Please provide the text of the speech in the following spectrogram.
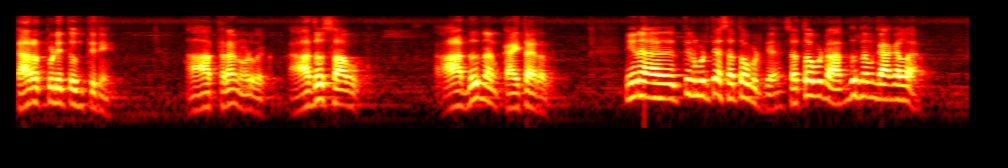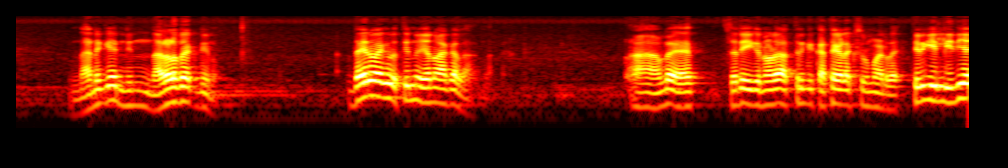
ಖಾರದ ಪುಡಿ ತುಂಬ್ತೀನಿ. ಆ ಥರ ನೋಡಬೇಕು. ಅದು ಸಾವು. ಅದು ನಾನು ಕಾಯ್ತಾ ಇರೋದು. ನೀನು ತಿನ್ಬಿಡ್ತೀಯ, ಸತ್ತೋಗ್ಬಿಡ್ತೀಯ? ಸತ್ತೋಗ್ಬಿಟ್ಟು ಅದು ನನಗಾಗಲ್ಲ. ನನಗೆ ನಿನ್ನ ನರಳಬೇಕು ನೀನು. ಧೈರ್ಯವಾಗಿರು, ತಿನ್ನು, ಏನೂ ಆಗಲ್ಲ. ಆಮೇಲೆ ಸರಿ, ಈಗ ನೋಡು ಹತ್ತಿರಗೆ ಕತೆ ಹೇಳಕ್ಕೆ ಶುರು ಮಾಡಿದೆ. ತಿರುಗಿ ಇಲ್ಲಿ ಇದೆಯಾ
